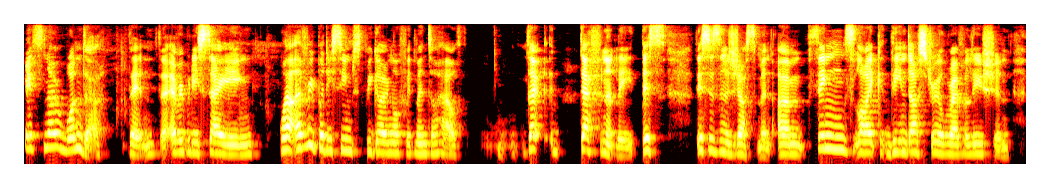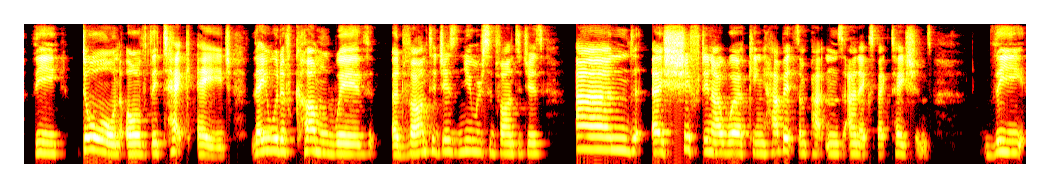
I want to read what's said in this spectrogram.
It's no wonder then that everybody's saying, well, everybody seems to be going off with mental health. There, definitely, this this is an adjustment. Um, things like the industrial revolution, the dawn of the tech age, they would have come with advantages, numerous advantages, and a shift in our working habits and patterns and expectations. The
